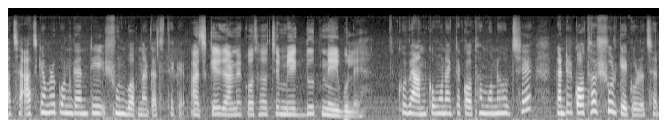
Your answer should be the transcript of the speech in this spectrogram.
আচ্ছা আজকে আমরা কোন গানটি শুনব আপনার কাছ থেকে? আজকের গানের কথা হচ্ছে মেঘদূত নেই বলে। খুবই আনকমন একটা কথা মনে হচ্ছে। গানটির কথা সুর কে করেছেন?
